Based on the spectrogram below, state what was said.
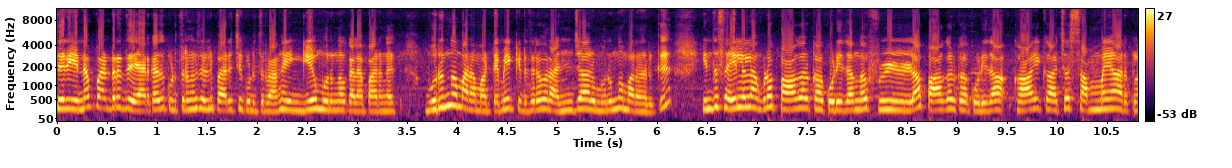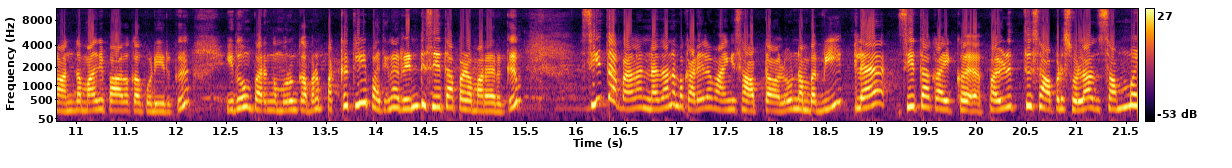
சரி என்ன பண்ணுறது யாருக்காவது கொடுத்துருங்கன்னு சொல்லி பறித்து கொடுத்துருவாங்க. இங்கேயும் முருங்கைக்கலை பாருங்கள் முருங்கை மரம் மட்டுமே கிட்டத்தட்ட ஒரு அஞ்சாறு முருங்கை மரம் இருக்குது இந்த சைட்லலாம் கூட பாகற்காய் கொடி தாங்க. ஃபுல்லாக பாகற்காய் கொடி தான். காய் காய்ச்சா செம்மையாக இருக்கலாம். அந்த மாதிரி பாவக்காய் கொடி இருக்குது இதுவும் பாருங்கள் முருங்கை மரம். பக்கத்துலேயே பார்த்தீங்கன்னா ரெண்டு சீத்தாப்பழ மரம் இருக்குது சீத்தாப்பழம் என்னதான் நம்ம கடையில் வாங்கி சாப்பிட்டாலும் நம்ம வீட்டில் சீத்தாக்காய் க பழுத்து சாப்பிட சொல்ல அது செம்ம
